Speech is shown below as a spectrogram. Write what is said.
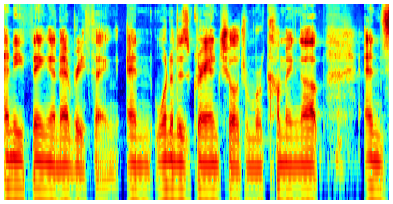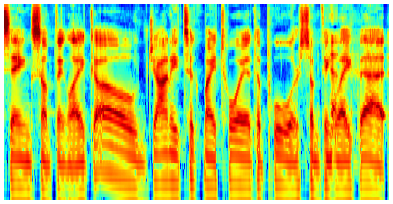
anything and everything. And one of his grandchildren were coming up and saying something like, "Oh, Johnny took my toy at the pool" or something like that.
